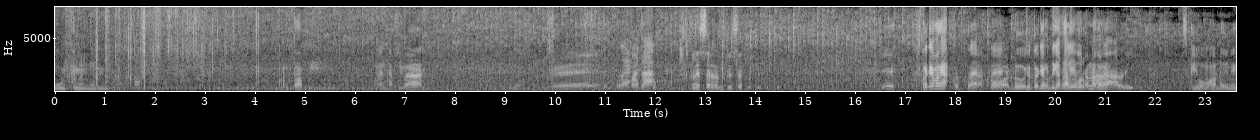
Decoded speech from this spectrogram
Widih. Mantap. Mantap sih, Eh, mantap. Gleser, gleser. Ih, Setrek ya bang ya? setrek. Waduh, setrek yang ketiga kali ya baru kena bang ya? Kali. Sekilo mah ada ini.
